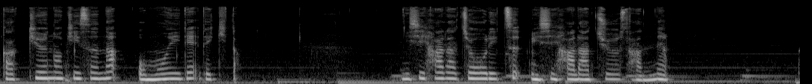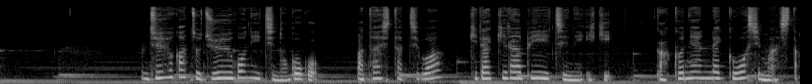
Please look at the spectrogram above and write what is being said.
学級の絆思い出できた。西原町立西原中3年。10月15日の午後私たちはキラキラビーチに行き学年レクをしました。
